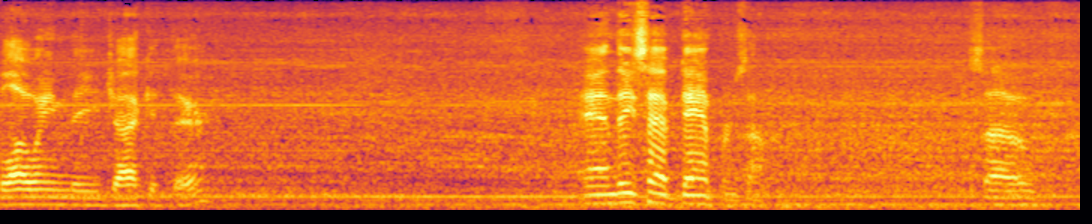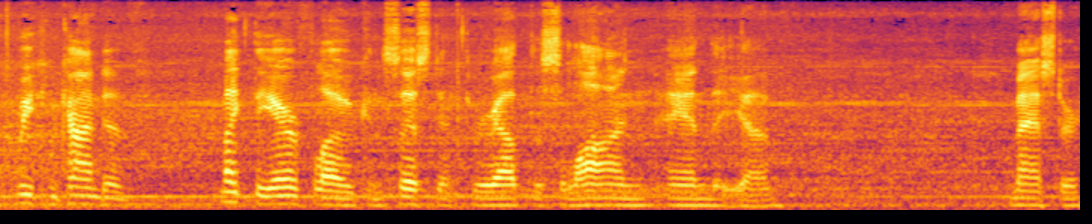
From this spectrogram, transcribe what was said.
blowing the jacket there. And these have dampers on them. So we can kind of make the airflow consistent throughout the salon and the uh, master.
